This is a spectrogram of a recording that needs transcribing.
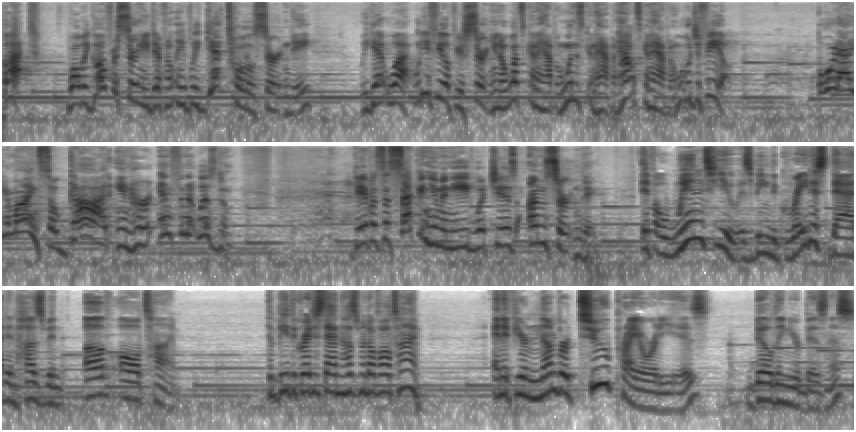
But while we go for certainty differently, if we get total certainty, we get what? What do you feel if you're certain? You know what's going to happen, when it's going to happen, how it's going to happen. What would you feel? Bored out of your mind. So God, in her infinite wisdom, gave us a second human need, which is uncertainty. If a win to you is being the greatest dad and husband of all time, then be the greatest dad and husband of all time. And if your number two priority is building your business,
